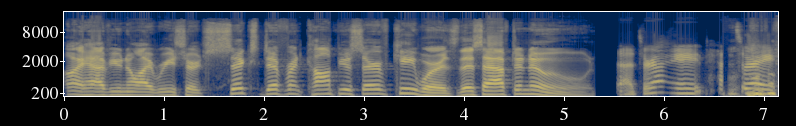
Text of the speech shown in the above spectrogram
I have you know I researched six different CompuServe keywords this afternoon. That's right. That's right.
